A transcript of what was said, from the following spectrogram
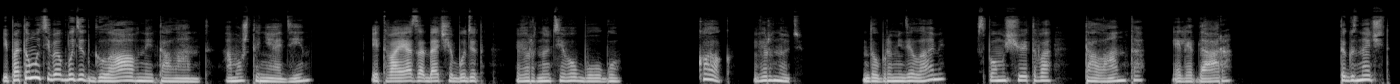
И потом у тебя будет главный талант, а может и не один. И твоя задача будет вернуть его Богу». «Как вернуть?» добрыми делами, с помощью этого таланта или дара. Так значит,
